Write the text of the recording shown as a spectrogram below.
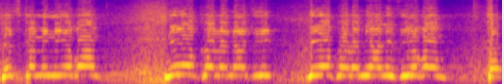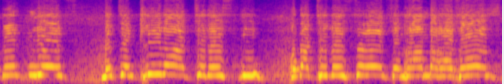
Diskriminierung, Neokolonialis Neokolonialisierung verbinden wir uns mit den Klimaaktivisten und Aktivistinnen vom Hambacher Forst,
